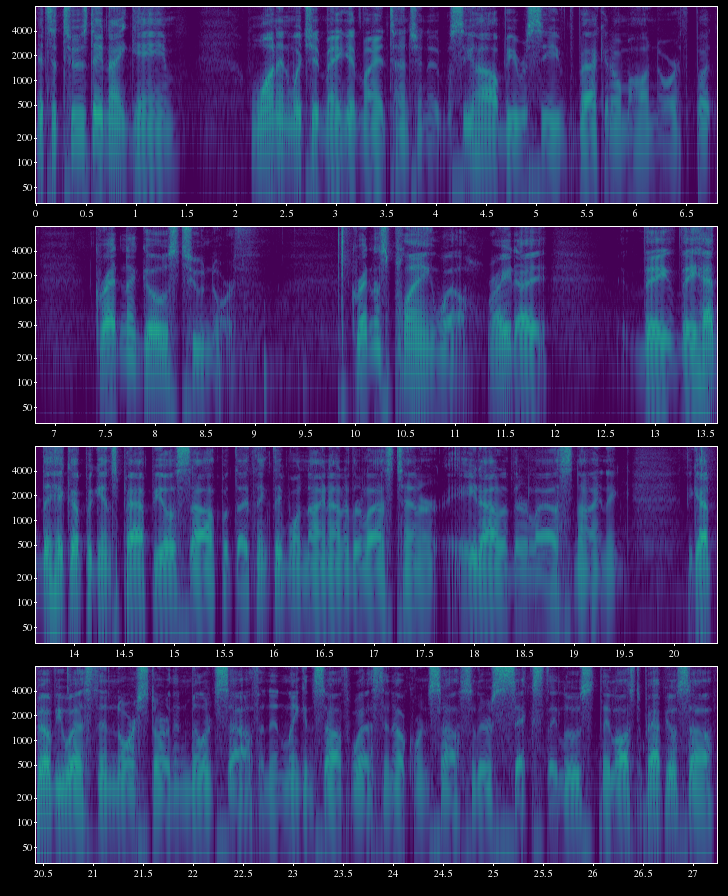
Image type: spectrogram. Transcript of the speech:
it's a Tuesday night game, one in which it may get my attention. It, we'll see how I'll be received back at Omaha North, but Gretna goes to North. Gretna's playing well, right? I they they had the hiccup against Papio South, but I think they've won nine out of their last ten or eight out of their last nine. They they got Bellevue West, then North Star, then Millard South, and then Lincoln Southwest, and Elkhorn South. So there's six. They lose. They lost to Papio South.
